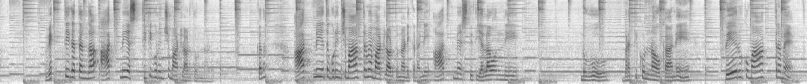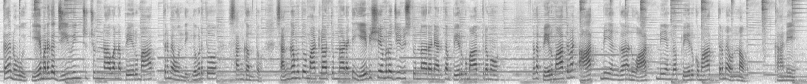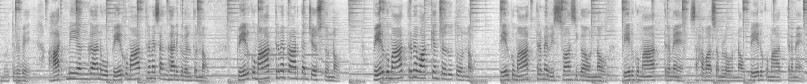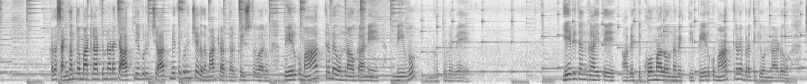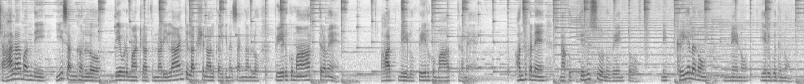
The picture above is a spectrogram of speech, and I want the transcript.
వ్యక్తిగతంగా ఆత్మీయ స్థితి గురించి మాట్లాడుతున్నాడు కదా? ఆత్మీయత గురించి మాత్రమే మాట్లాడుతున్నాడు ఇక్కడ. నీ ఆత్మీయ స్థితి ఎలా ఉంది? నువ్వు బ్రతికున్నావు కానీ పేరుకు మాత్రమే కదా? నువ్వు ఏమనగా జీవించుచున్నావన్న పేరు మాత్రమే ఉంది. ఎవరితో? సంఘంతో. సంఘముతో మాట్లాడుతున్నాడంటే ఏ విషయంలో జీవిస్తున్నారని అర్థం? పేరుకు మాత్రము కదా పేరు మాత్రమే ఆత్మీయంగా నువ్వు ఆత్మీయంగా పేరుకు మాత్రమే ఉన్నావు. కానీ మృతుడివే ఆత్మీయంగా నువ్వు పేరుకు మాత్రమే సంఘానికి వెళ్తున్నావు. పేరుకు మాత్రమే ప్రార్థన చేస్తున్నావు. పేరుకు మాత్రమే వాక్యం చదువుతూ ఉన్నావు. పేరుకు మాత్రమే విశ్వాసిగా ఉన్నావు. పేరుకు మాత్రమే సహవాసంలో ఉన్నావు. పేరుకు మాత్రమే. కదా సంఘంతో మాట్లాడుతున్నాడంటే ఆత్మీయ గురించి ఆత్మీయత గురించే కదా మాట్లాడతాడు క్రీస్తు వారు పేరుకు మాత్రమే ఉన్నావు కానీ నీవు మృతుడవే. ఏ విధంగా అయితే ఆ వ్యక్తి కోమాలో ఉన్న వ్యక్తి పేరుకు మాత్రమే బ్రతికి ఉన్నాడో చాలామంది ఈ సంఘంలో దేవుడు మాట్లాడుతున్నాడు. ఇలాంటి లక్షణాలు కలిగిన సంఘంలో పేరుకు మాత్రమే ఆత్మీయులు పేరుకు మాత్రమే. అందుకనే నాకు తెలుసు నువ్వేంటో నీ క్రియలను నేను ఎరుగుదును.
